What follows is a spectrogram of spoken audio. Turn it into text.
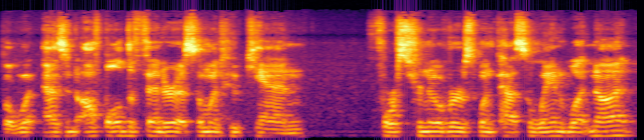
But as an off ball defender, as someone who can force turnovers, one pass away, and whatnot,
